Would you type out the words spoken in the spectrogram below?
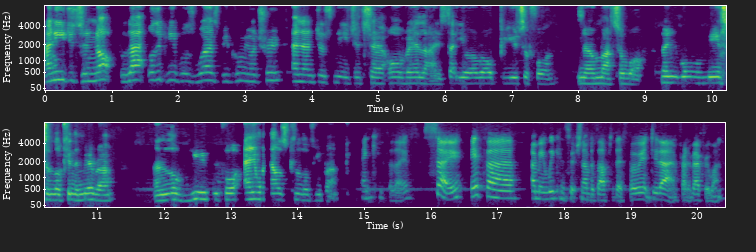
I need you to not let other people's words become your truth. And I just need you to all realize that you are all beautiful no matter what. Then you all need to look in the mirror and love you before anyone else can love you back. Thank you for those. So, if uh, I mean, we can switch numbers after this, but we won't do that in front of everyone.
